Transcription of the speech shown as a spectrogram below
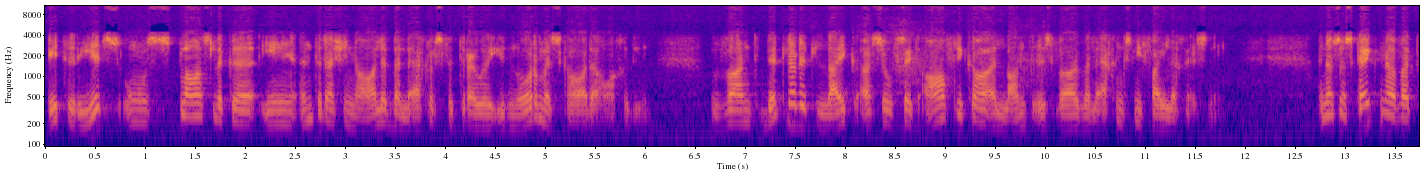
het reeds ons plaaslike en internasionale beleggers vertroue enorme skade aangedoen. Want dit laat dit lyk asof Suid-Afrika 'n land is waar beleggings nie veilig is nie. En as ons kyk na wat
